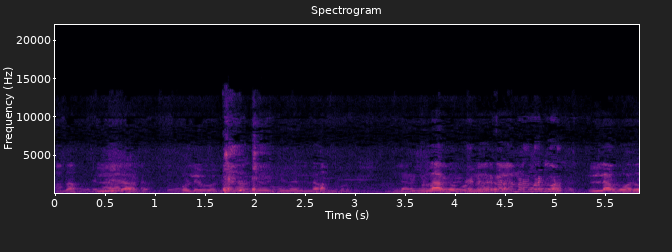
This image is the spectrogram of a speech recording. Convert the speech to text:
എന്നാ, എല്ലാവർക്കും പുള്ളി വെക്കാൻ എല്ലാവർക്കും കൊടുക്കും പിള്ളേർക്ക് കൊടുക്കും എല്ലാവർക്കും ഓരോ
